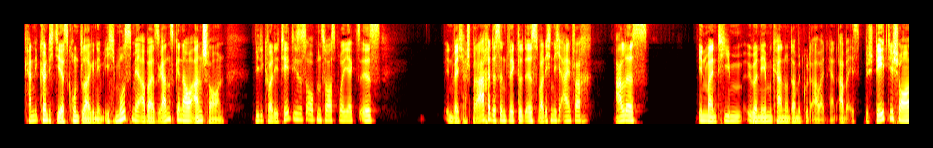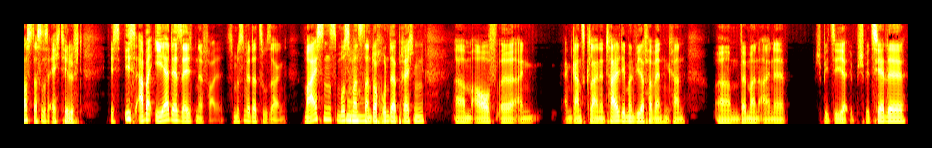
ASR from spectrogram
kann, könnte ich die als Grundlage nehmen. Ich muss mir aber ganz genau anschauen, wie die Qualität dieses Open Source Projekts ist, in welcher Sprache das entwickelt ist, weil ich nicht einfach alles in mein Team übernehmen kann und damit gut arbeiten kann. Aber es besteht die Chance, dass es echt hilft. Es ist aber eher der seltene Fall. Das müssen wir dazu sagen. Meistens muss mhm. man es dann doch runterbrechen ähm, auf äh, einen, einen ganz kleinen Teil, den man wieder verwenden kann, ähm, wenn man eine spezie spezielle,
